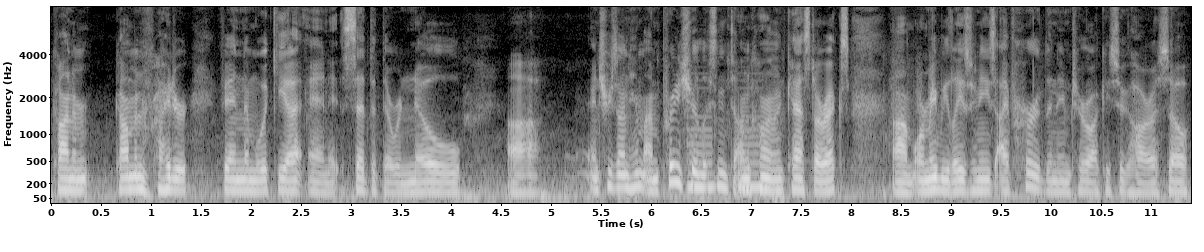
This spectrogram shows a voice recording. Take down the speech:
Common, Kamen Rider fandom wikia, and it said that there were no uh, entries on him. I'm pretty sure listening to Uncommon Cast RX, um, or maybe Laser Knees, I've heard the name Teruaki Sugihara. So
